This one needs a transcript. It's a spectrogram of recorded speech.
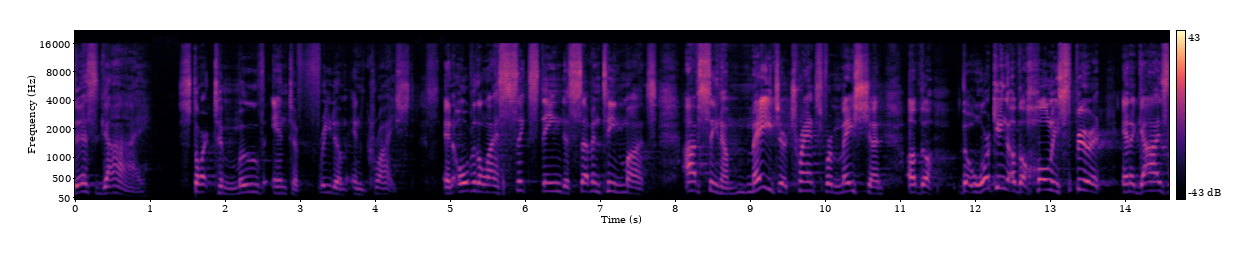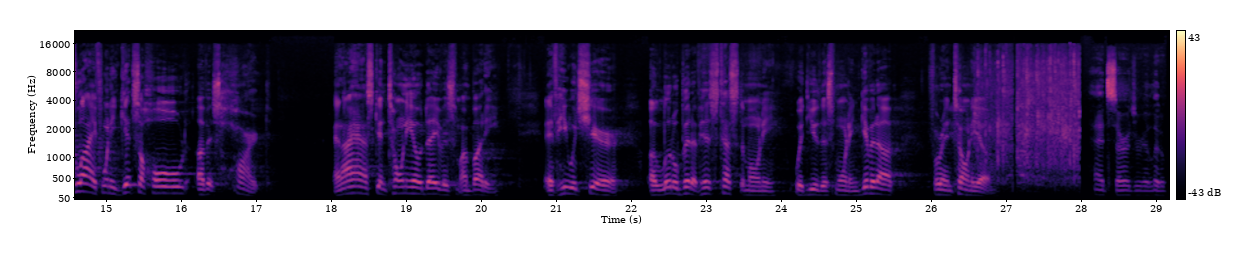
this guy start to move into freedom in Christ. And over the last 16 to 17 months, I've seen a major transformation of the, the working of the Holy Spirit in a guy's life when he gets a hold of his heart. And I asked Antonio Davis, my buddy, if he would share a little bit of his testimony with you this morning. Give it up for Antonio. I had surgery a little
